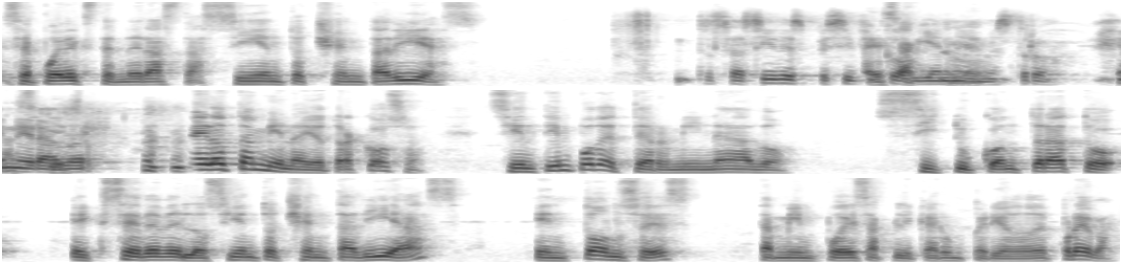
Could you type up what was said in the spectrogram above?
se puede extender hasta 180 días. Entonces, así de específico viene nuestro generador. Pero también hay otra cosa. Si en tiempo determinado, si tu contrato excede de los 180 días, entonces también puedes aplicar un periodo de prueba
